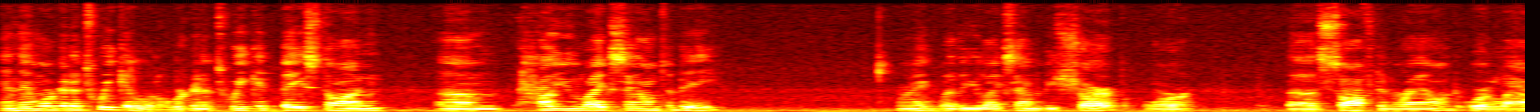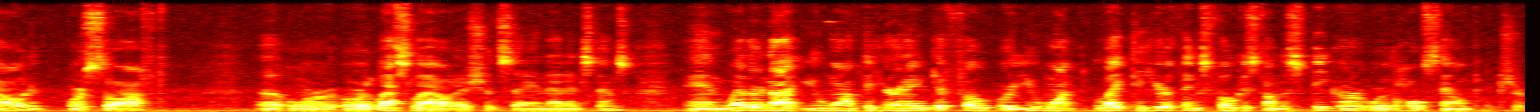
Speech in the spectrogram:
And then we're going to tweak it a little. We're going to tweak it based on um, how you like sound to be, right? Whether you like sound to be sharp or uh, soft and round, or loud or soft, uh, or, or less loud, I should say, in that instance. And whether or not you want the hearing aid to focus or you want, like to hear things focused on the speaker or the whole sound picture.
